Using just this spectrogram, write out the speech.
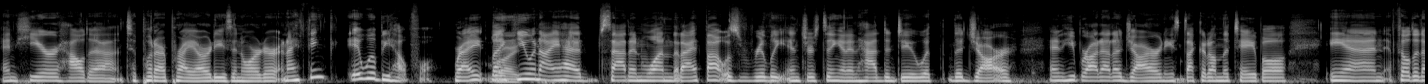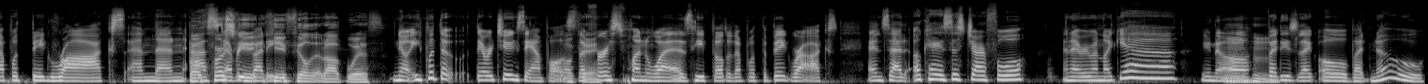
and hear how to to put our priorities in order, and I think it will be helpful. Right, like Right. you and I had sat in one that I thought was really interesting, and it had to do with the jar. And he brought out a jar and he stuck it on the table and filled it up with big rocks, and then Well, asked first he, everybody. he filled it up with No, he put the. There were two examples. Okay. The first one was he filled it up with the big rocks and said, "Okay, is this jar full?" And everyone like, "Yeah," you know. Mm-hmm. But he's like, "Oh, but no."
